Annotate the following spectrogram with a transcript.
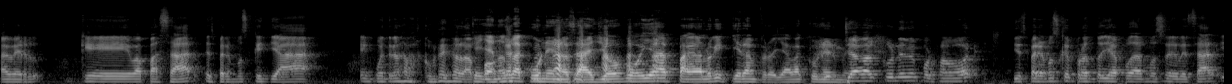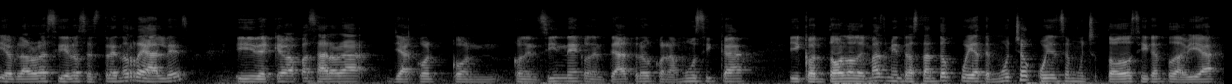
A ver qué va a pasar. Esperemos que ya encuentren la vacuna y no la Que ya nos vacunen, o sea, yo voy a pagar lo que quieran, pero ya vacúnenme. Ya vacúnenme, por favor. Y esperemos que pronto ya podamos regresar y hablar ahora sí de los estrenos reales y de qué va a pasar ahora ya con, con, con el cine, con el teatro, con la música y con todo lo demás. Mientras tanto, cuídate mucho, cuídense mucho todos, sigan todavía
